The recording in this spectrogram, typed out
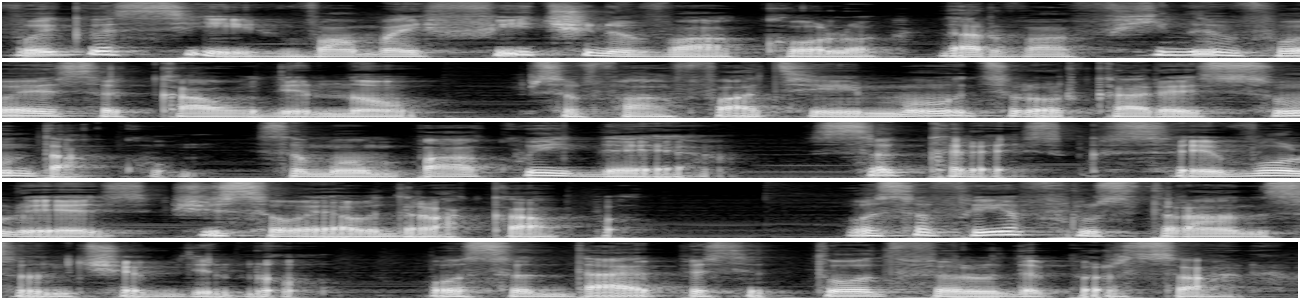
Voi găsi, va mai fi cineva acolo, dar va fi nevoie să caut din nou, să fac față emoțiilor care sunt acum, să mă împac cu ideea, să cresc, să evoluez și să o iau de la capăt. O să fie frustrant să încep din nou. O să dai peste tot felul de persoane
